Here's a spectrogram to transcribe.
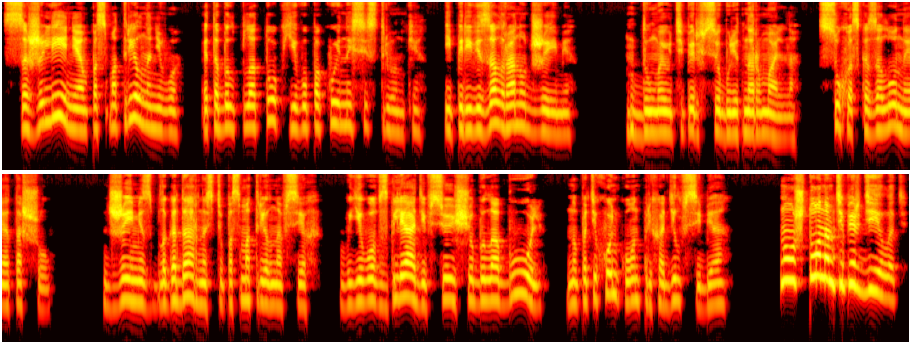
с сожалением посмотрел на него это был платок его покойной сестренки и перевязал рану Джейми. Думаю, теперь все будет нормально, сухо сказал он и отошел. Джейми с благодарностью посмотрел на всех. В его взгляде все еще была боль, но потихоньку он приходил в себя. Ну что нам теперь делать?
